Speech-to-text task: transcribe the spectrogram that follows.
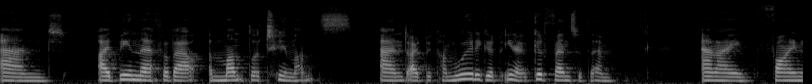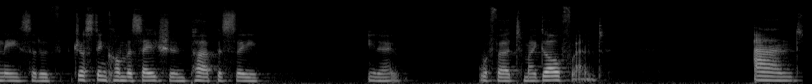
and I'd been there for about a month or two months, and I'd become really good, you know, good friends with them. And I finally, sort of, just in conversation, purposely, you know, referred to my girlfriend. And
